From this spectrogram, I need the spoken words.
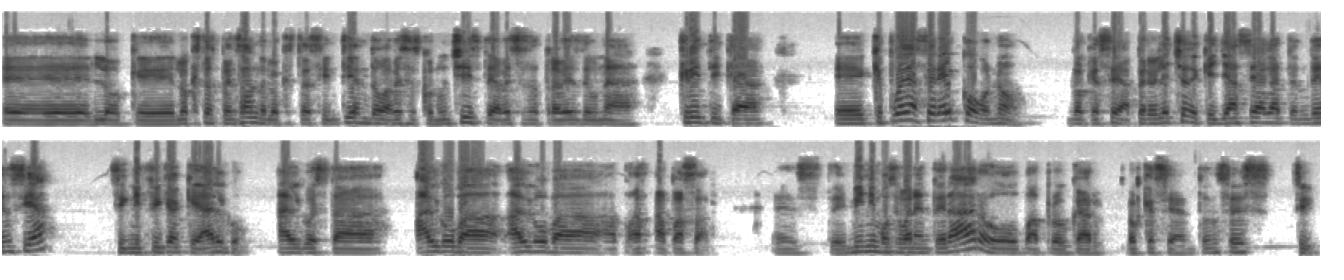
lo, que, lo que estás pensando, lo que estás sintiendo, a veces con un chiste, a veces a través de una crítica, que puede hacer eco o no, lo que sea, pero el hecho de que ya se haga tendencia significa que algo, algo está, algo va, algo va a, a, pasar. Este, mínimo se van a enterar o va a provocar lo que sea. Entonces, sí.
